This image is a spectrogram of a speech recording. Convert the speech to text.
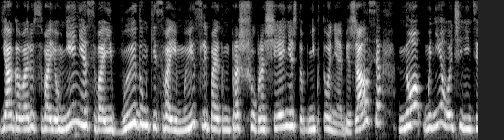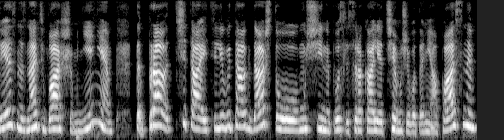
я говорю свое мнение, свои выдумки, свои мысли, поэтому прошу прощения, чтобы никто не обижался, но мне очень интересно знать ваше мнение. Про, считаете ли вы так, да, что мужчины после 40 лет, чем же вот они опасны?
